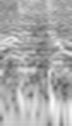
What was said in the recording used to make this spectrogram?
my God.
